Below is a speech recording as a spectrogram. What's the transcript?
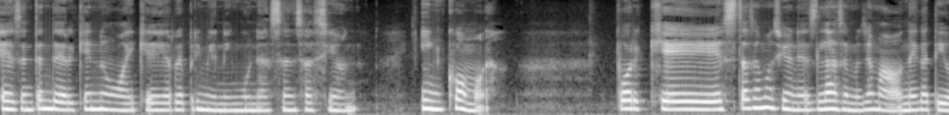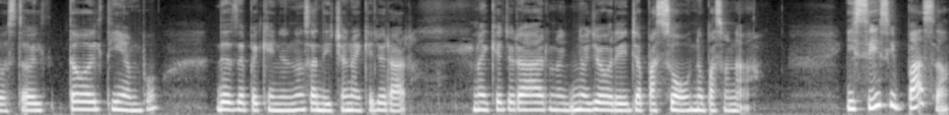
es entender que no hay que reprimir ninguna sensación incómoda porque estas emociones las hemos llamado negativas todo el, todo el tiempo. Desde pequeños nos han dicho no hay que llorar, no hay que llorar, no, no llore, ya pasó, no pasó nada. Y sí, sí pasa,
